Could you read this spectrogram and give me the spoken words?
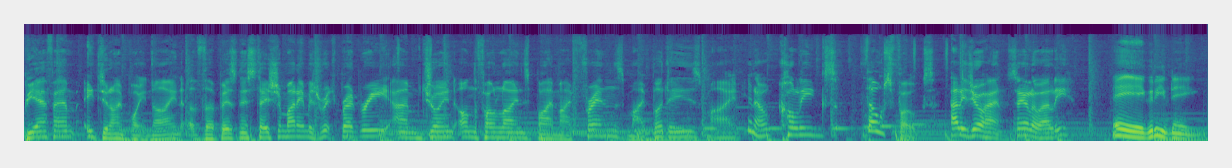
BFM 89.9, the business station. My name is Rich Bradbury. I'm joined on the phone lines by my friends, my buddies, my, you know, colleagues, those folks. Ali Johan. Say hello, Ali. Hey, good evening.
